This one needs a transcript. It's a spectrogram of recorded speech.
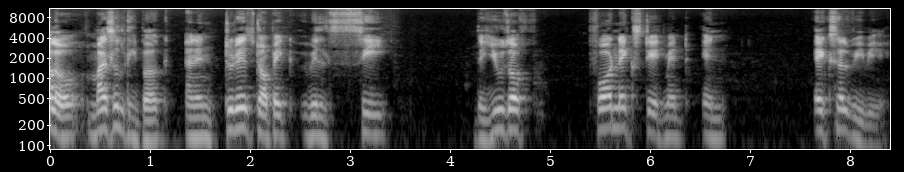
Hello, myself Deepak, and in today's topic, we'll see the use of for next statement in Excel VBA.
